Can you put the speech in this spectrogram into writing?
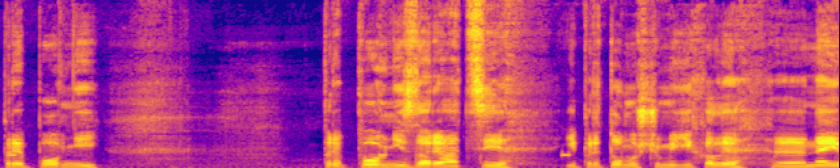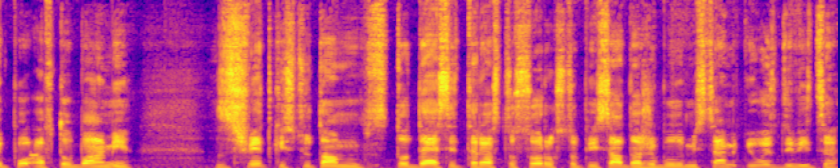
при повній при повній зарядці і при тому, що ми їхали е, нею по автобамі з швидкістю там 110, 140, 150 навіть було місцями. І ось дивіться,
